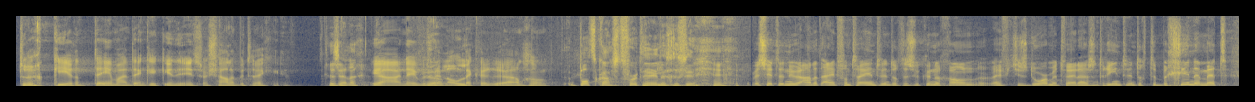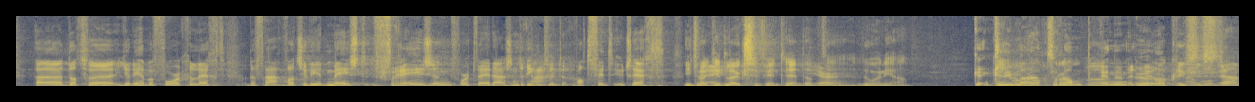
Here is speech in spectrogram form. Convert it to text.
terugkerend thema, denk ik, in de internationale betrekkingen. Gezellig. Ja, nee, we zijn al lekker eh, aan de gang. Podcast voor het hele gezin. We zitten nu aan het eind van 22, dus we kunnen gewoon eventjes door met 2023. Te beginnen met eh, dat we jullie hebben voorgelegd de vraag wat jullie het meest vrezen voor 2023. Wat vindt Utrecht? Niet wat je het leukste vindt, hè? Dat eh, doen we niet aan. K- klimaatramp en een Een eurocrisis. Ja.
